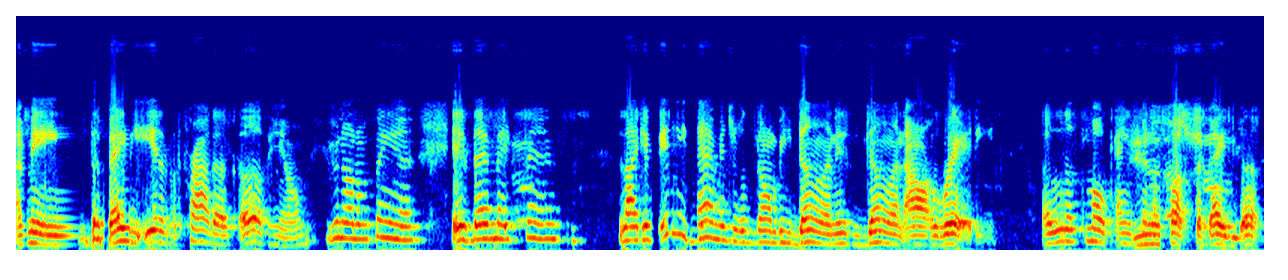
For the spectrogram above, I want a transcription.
I mean, the baby is a product of him. You know what I'm saying? If that makes sense. Like, if any damage was gonna be done, it's done already. A little smoke ain't Yeah. fuck the baby up.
